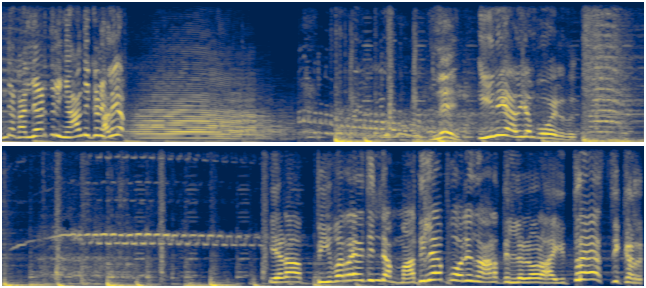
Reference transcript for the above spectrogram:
നിന്റെ കല്യാണത്തിന് ഞാൻ നിൽക്കണേ അളിയ. അല്ലേ? ഇനി അധികം പോകരുത് എടാ ബിവറേജിന്റെ മതിലെ പോലും കാണത്തില്ലല്ലോടാ ഇത്രേ സ്റ്റിക്കർ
